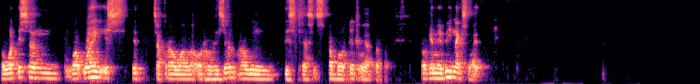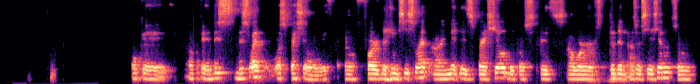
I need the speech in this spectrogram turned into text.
What is an why is it Chakrawala or Horizon? I will discuss about it later. Okay, maybe next slide. Okay, okay. This this slide was special. With, uh, for the HIMSI slide, I made it special because it's our student association. So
